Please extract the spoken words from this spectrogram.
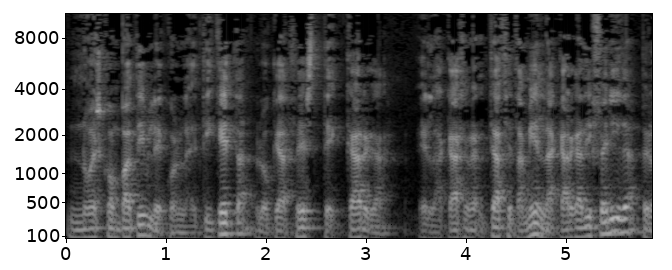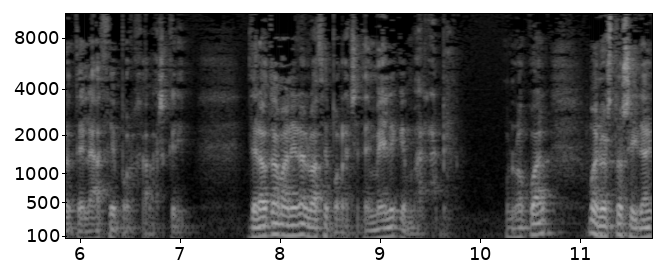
no es compatible con la etiqueta, lo que hace es te carga en la carga, te hace también la carga diferida, pero te la hace por JavaScript. De la otra manera lo hace por HTML, que es más rápido. Con lo cual, bueno, esto se irá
